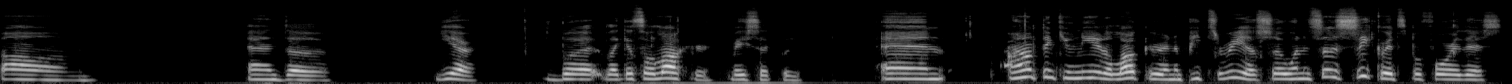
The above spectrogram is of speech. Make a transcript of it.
Um, and, uh, yeah. But, like, it's a locker, basically. And I don't think you needed a locker in a pizzeria, so when it says secrets before this,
